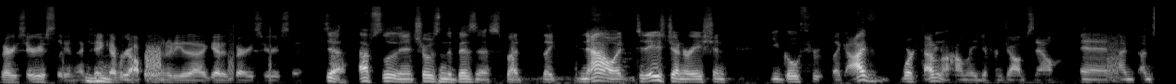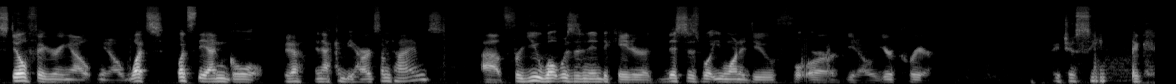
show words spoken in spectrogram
very seriously. And I take Mhm. every opportunity that I get as very seriously. yeah absolutely and it shows in the business but like now at today's generation you go through like i've worked i don't know how many different jobs now and i'm, I'm still figuring out you know what's what's the end goal Yeah. and that can be hard sometimes uh, for you what was an indicator this is what you want to do for you know your career It just seemed like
